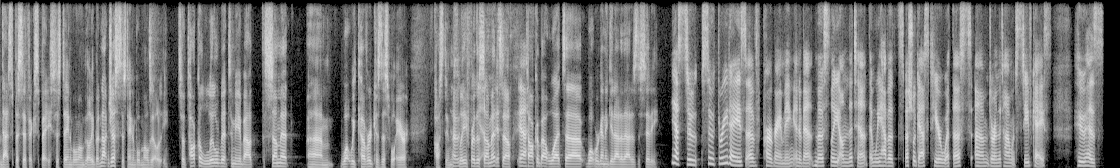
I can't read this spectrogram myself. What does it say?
that specific space, sustainable mobility, but not just sustainable mobility. So, talk a little bit to me about the summit, um, what we covered, because this will air posthumously for the yes, summit. yes, so, yes, talk about what uh, what we're going to get out of that as the city. Yes, so so three days of programming and event, mostly on the tenth, and we have a special guest here with us um, during the time, which is Steve Case, who has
